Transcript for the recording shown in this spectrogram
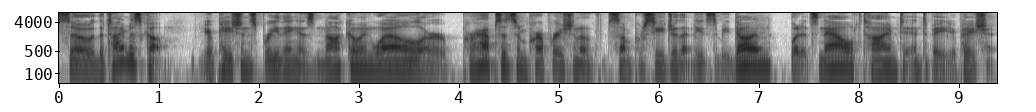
So the time has come. Your patient's breathing is not going well, or perhaps it's in preparation of some procedure that needs to be done, but it's now time to intubate your patient.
